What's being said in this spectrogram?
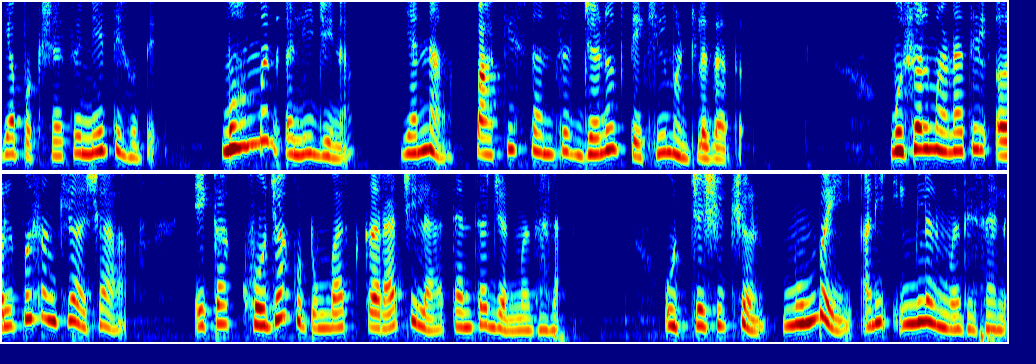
या पक्षाचे नेते होते. मोहम्मद अली जिना यांना पाकिस्तानचं जनक देखील म्हटलं जातं. मुसलमानातील अल्पसंख्य अशा एका खोजा कुटुंबात कराचीला त्यांचा जन्म झाला. उच्च शिक्षण मुंबई आणि इंग्लंडमध्ये झालं.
